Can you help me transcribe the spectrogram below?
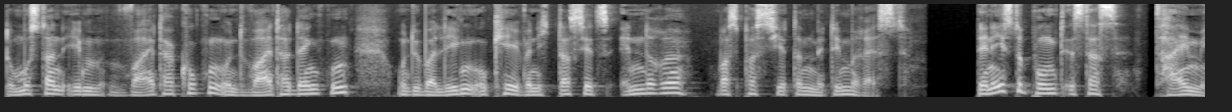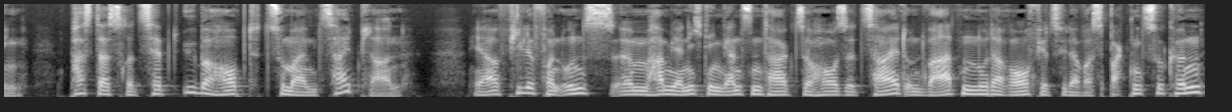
Du musst dann eben weiter gucken und weiterdenken und überlegen, okay, wenn ich das jetzt ändere, was passiert dann mit dem Rest? Der nächste Punkt ist das Timing. Passt das Rezept überhaupt zu meinem Zeitplan? Ja, viele von uns ähm, haben ja nicht den ganzen Tag zu Hause Zeit und warten nur darauf, jetzt wieder was backen zu können,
